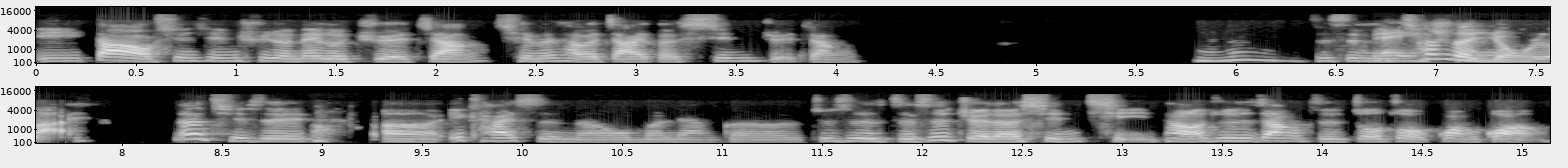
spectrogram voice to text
一到新兴区的那个倔强前面才会加一个新倔强，嗯，这是名称的由来。那其实呃一开始呢，我们两个就是只是觉得新奇，然后就是这样子走走逛逛，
